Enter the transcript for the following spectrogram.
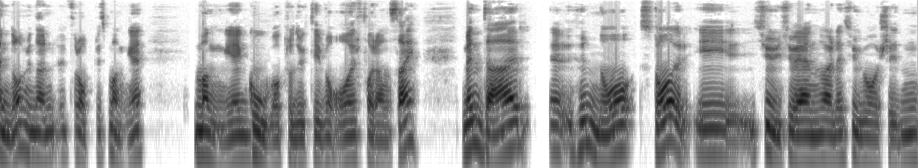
ennå. Hun har forhåpentligvis mange, mange gode og produktive år foran seg. Men der eh, hun nå står i 2021, nå er det 20 år siden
